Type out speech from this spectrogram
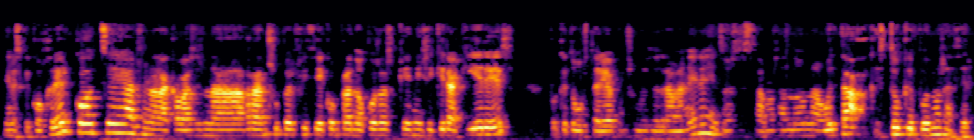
Tienes que coger el coche, al final acabas en una gran superficie comprando cosas que ni siquiera quieres porque te gustaría consumir de otra manera y entonces estamos dando una vuelta a esto que podemos hacer.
